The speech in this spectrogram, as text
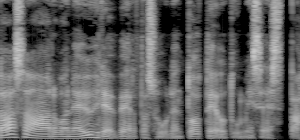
tasa-arvon ja yhdenvertaisuuden toteutumisesta.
